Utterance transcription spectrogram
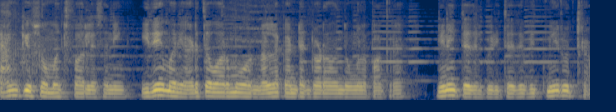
thank you so much for listening இதே மாதிரி அடுத்த வாரமும் ஒரு நல்ல கண்டென்ட்டோட வந்து உங்களை பார்க்குறேன். நினைத்ததில் பிடித்தது வித் மீ ருத்ரா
